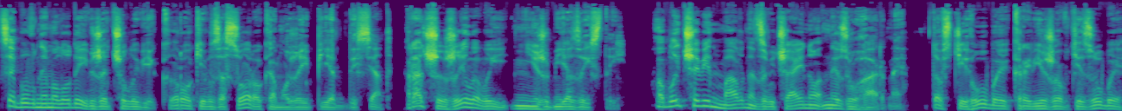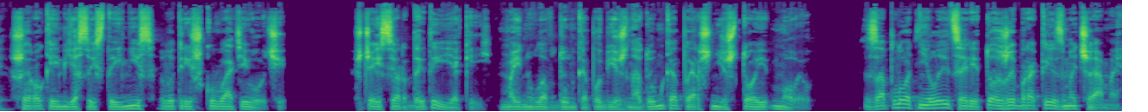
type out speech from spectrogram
Це був немолодий вже чоловік, років за сорок, а може й п'ятдесят, радше жиловий, ніж м'язистий. Обличчя він мав надзвичайно незугарне, товсті губи, криві жовті зуби, широкий м'ясистий ніс, витрішкуваті очі. Ще й сердитий який, майнула в Дунка побіжна думка, перш ніж той мовив. Заплотні лицарі то жебраки з мечами,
